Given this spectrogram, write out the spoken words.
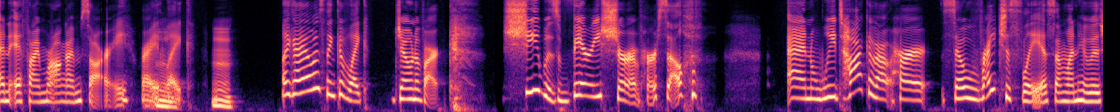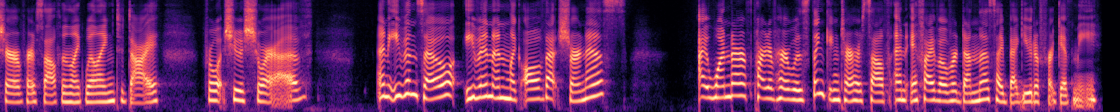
and if I'm wrong, I'm sorry, right? Like Mm. like I always think of like Joan of Arc. she was very sure of herself. And we talk about her so righteously as someone who is sure of herself and like willing to die for what she was sure of. And even so, even in like all of that sureness, I wonder if part of her was thinking to herself, and if I've overdone this, I beg you to forgive me.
